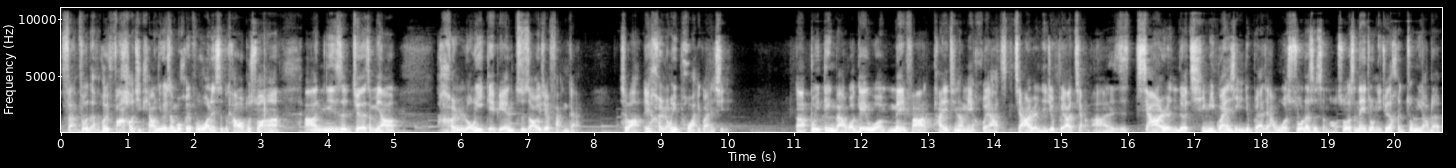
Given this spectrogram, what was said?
反复的会发好几条。你为什么不回复我？你是不是看我不爽啊？啊，你是觉得怎么样？很容易给别人制造一些反感，是吧？也很容易破坏关系。啊，不一定吧。我给我妹发，她也经常没回啊。家人你就不要讲啊，家人的亲密关系你就不要讲。我说的是什么？我说的是那种你觉得很重要的，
